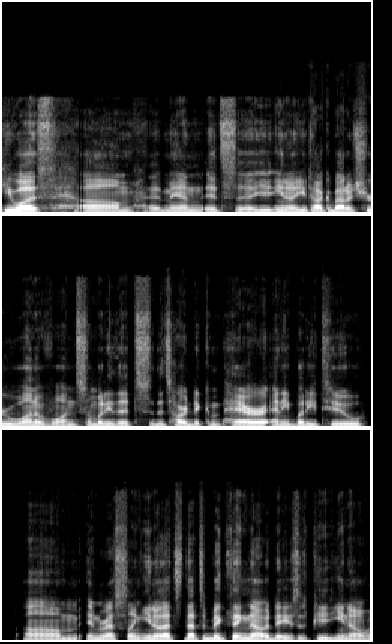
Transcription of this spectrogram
He was, um, man. It's uh, you, you, know you talk about a true one of one, somebody that's that's hard to compare anybody to um, in wrestling. You know that's that's a big thing nowadays. Is Pete, you know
